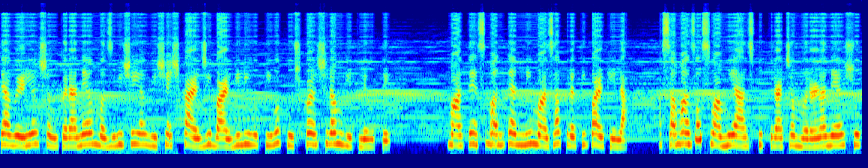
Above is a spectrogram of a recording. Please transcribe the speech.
त्यावेळी शंकराने मजविषयी विशेष काळजी बाळगिली होती व पुष्कळ श्रम घेतले होते. मातेस्मान त्यांनी माझा प्रतिपाळ केला. असा माझा स्वामी आज पुत्राच्या मरणाने शोक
